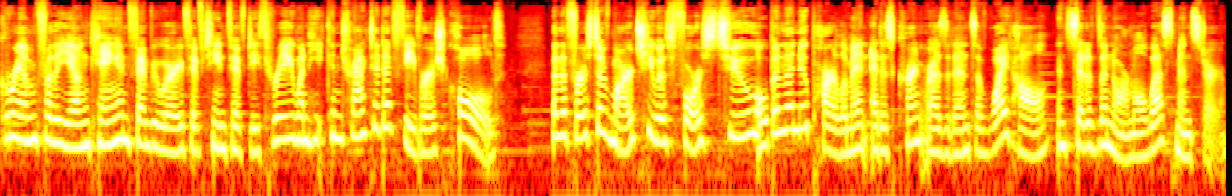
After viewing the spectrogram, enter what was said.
grim for the young king in February 1553 when he contracted a feverish cold. By the 1st of March, he was forced to open the new parliament at his current residence of Whitehall instead of the normal Westminster.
